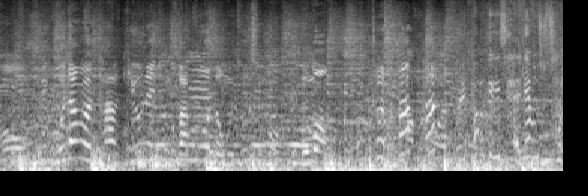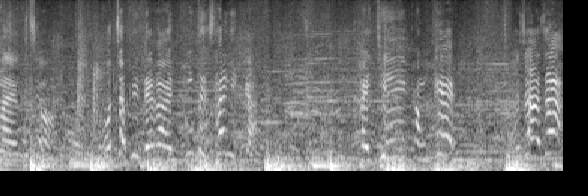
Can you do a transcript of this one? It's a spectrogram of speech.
우리 고장을 다 기원해 준것 같고 너무 좋지 뭐. 고마워. 우리 평택이 잘 되면 좋잖아요, 그죠? 어차피 내가 평택 사니까. 파이팅, 평택! 가자, 가자!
